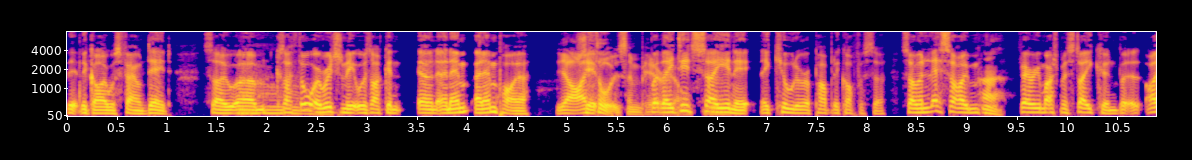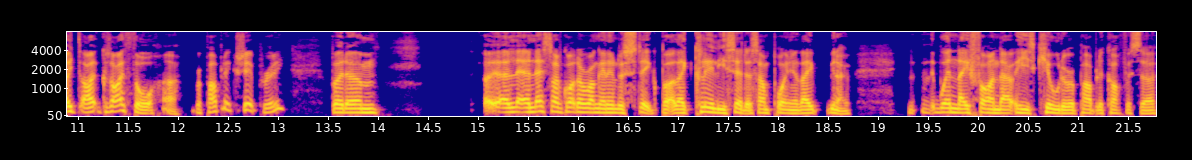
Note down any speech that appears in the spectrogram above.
the guy was found dead. So, because I thought originally it was like an an an, an Empire. yeah, I thought it was Imperial. But they did say in it they killed a Republic officer. So unless I'm Huh. very much mistaken, but I because I, thought, huh, Republic ship really, but um, uh, unless I've got the wrong end of the stick, but they clearly said at some point, you know, they you know when they find out he's killed a Republic officer,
